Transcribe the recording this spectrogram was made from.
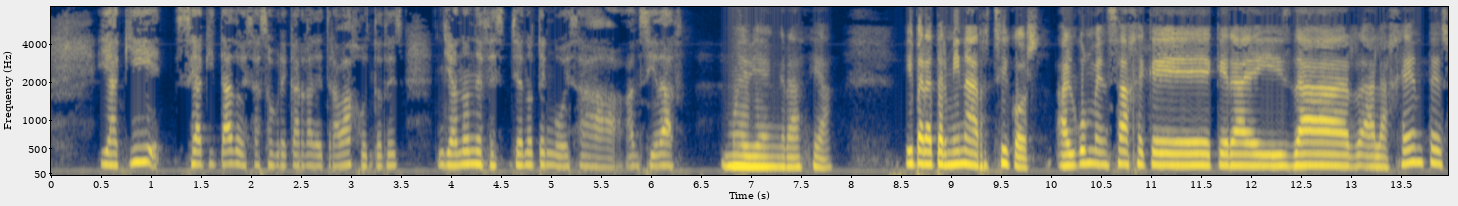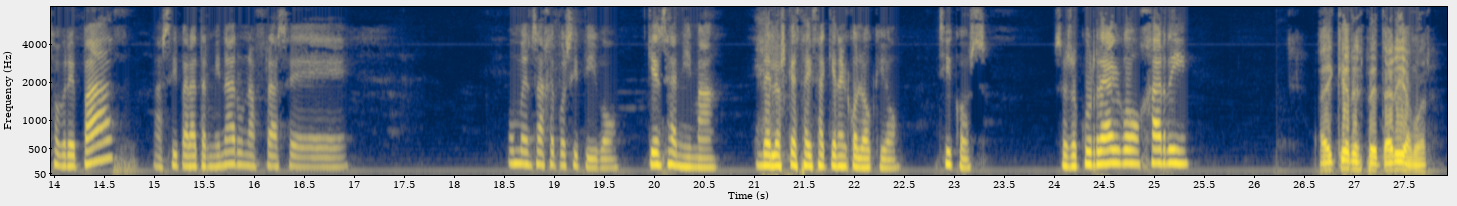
Y aquí se ha quitado esa sobrecarga de trabajo, entonces ya no ya no tengo esa ansiedad. Muy bien, gracias. Y para terminar, chicos, ¿algún mensaje que queráis dar a la gente sobre paz? Así para terminar, una frase, un mensaje positivo. ¿Quién se anima de los que estáis aquí en el coloquio? Chicos, ¿se os ocurre algo, Harry? Hay que respetar y amar.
